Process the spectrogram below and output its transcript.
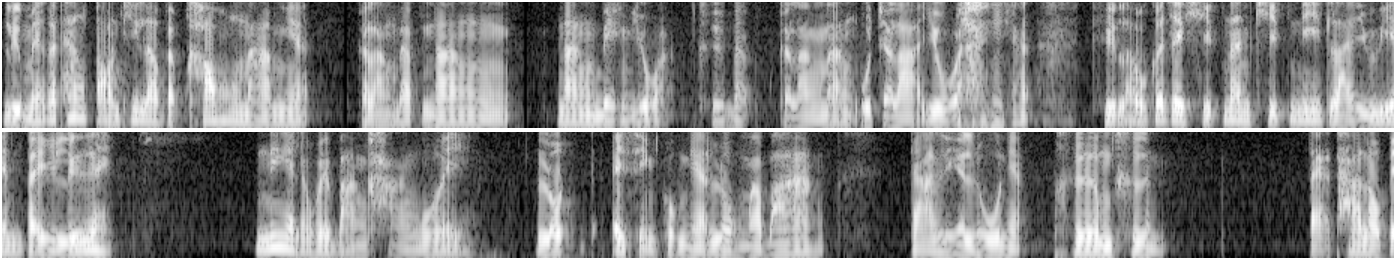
หรือแม้กระทั่งตอนที่เราแบบเข้าห้องน้ำเงี้ยกำลังแบบนั่งนั่งเบ่งอยู่อะคือแบบกำลังนั่งอุจจาระอยู่อะไรเงี้ยคือเราก็จะคิดนั่นคิดนี่ไหลเวียนไปเรื่อยเนี่ยแหละเว้ยบางครั้งเว้ยลดไอ้สิ่งพวกนี้ลงมาบ้าง การเรียนรู้เนี่ยเพิ่มขึ้น แต่ถ้าเราไป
